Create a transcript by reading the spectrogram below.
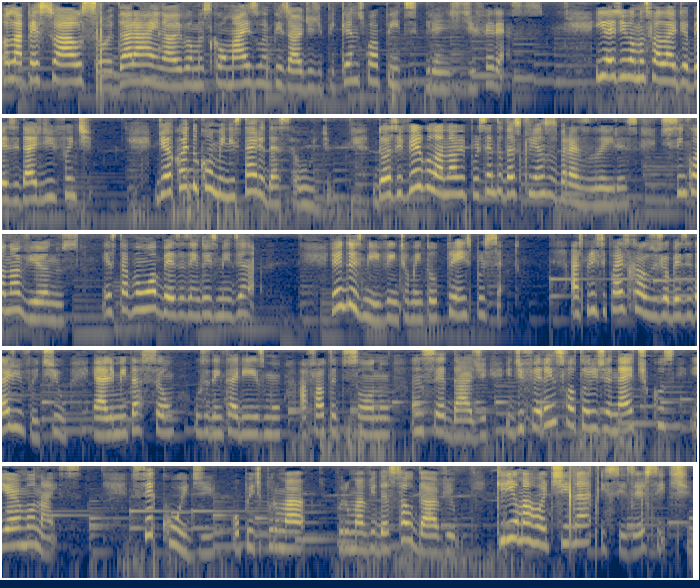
Olá pessoal, sou Dora Rainal e vamos com mais um episódio de Pequenos Palpites, Grandes Diferenças. E hoje vamos falar de obesidade infantil. De acordo com o Ministério da Saúde, 12,9% das crianças brasileiras de 5 a 9 anos estavam obesas em 2019. Já em 2020 aumentou 3%. As principais causas de obesidade infantil é a alimentação, o sedentarismo, a falta de sono, ansiedade e diferentes fatores genéticos e hormonais. Se cuide, opte por uma, por uma vida saudável, crie uma rotina e se exercite.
